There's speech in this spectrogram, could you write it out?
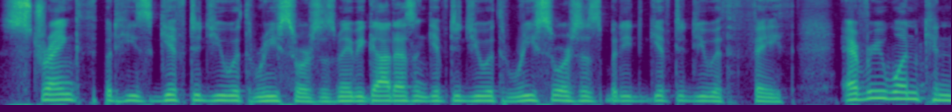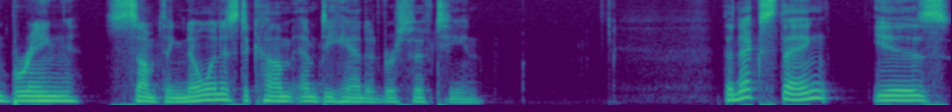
strength, but He's gifted you with resources. Maybe God hasn't gifted you with resources, but He gifted you with faith. Everyone can bring something. No one is to come empty handed. Verse 15. The next thing is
